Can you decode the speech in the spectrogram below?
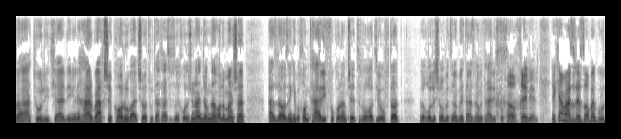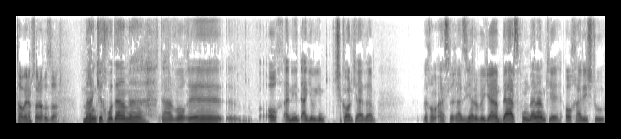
و تولید کردیم. یعنی هر بخش کار رو بچه ها تو تخصصهای خودشون انجام دادن. حالا من شاید از لحاظ اینکه بخوام تعریف کنم چه اتفاقاتی افتاد به قول شما بتونم بهتر از همه تعریف خب، کنم خیلی عالی. یکم از رضا بگو تا بریم سراغ زار من که خودم در واقع آخ یعنی اگه بگیم چی کار کردم بخوام اصل قضیه رو بگم. درس خوندنم که آخریش تو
